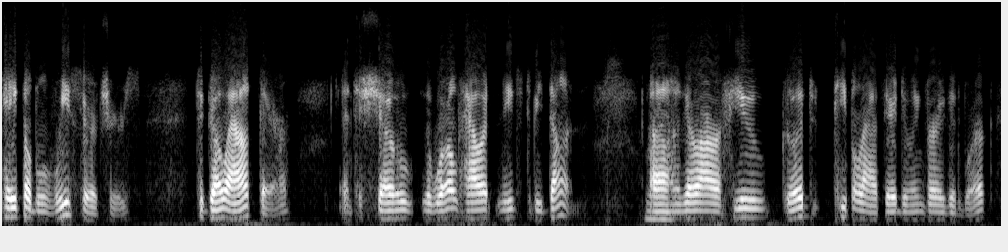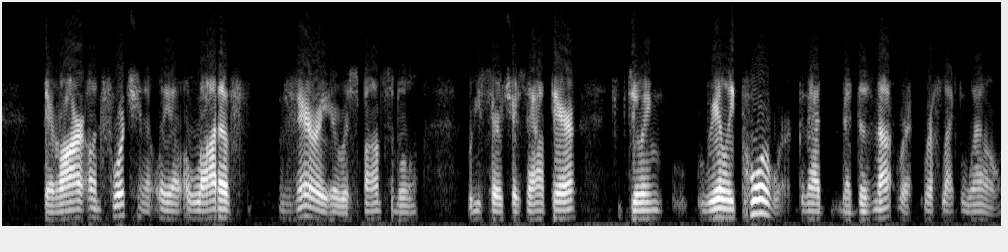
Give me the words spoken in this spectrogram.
capable researchers to go out there and to show the world how it needs to be done. Uh, there are a few good people out there doing very good work. There are, unfortunately, a, a lot of very irresponsible researchers out there doing really poor work that, that does not re- reflect well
